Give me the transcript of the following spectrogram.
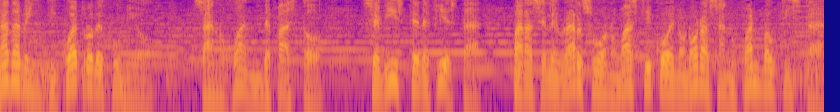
Cada 24 de junio, San Juan de Pasto se viste de fiesta para celebrar su onomástico en honor a San Juan Bautista.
